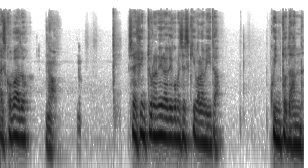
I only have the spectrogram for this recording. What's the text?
Hai scopato? No. Sei cintura nera di come si schiva la vita. Quinto Dan.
